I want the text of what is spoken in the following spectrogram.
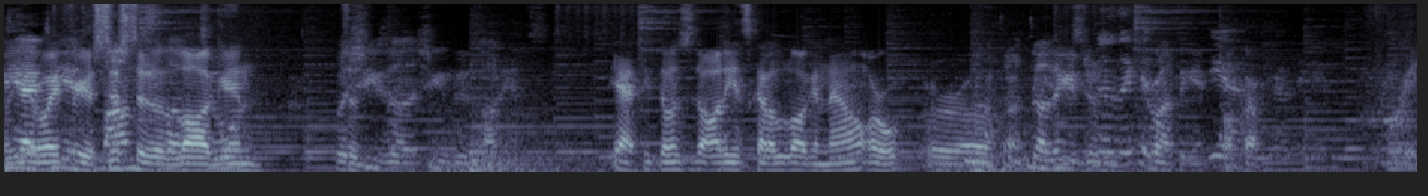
You gotta wait for your sister to log Tool, in. but to- she's uh, she can do the audience. Yeah, I think those the audience gotta log in now, or or uh, No, they can do No, they it could- throughout the game. Yeah. Okay.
